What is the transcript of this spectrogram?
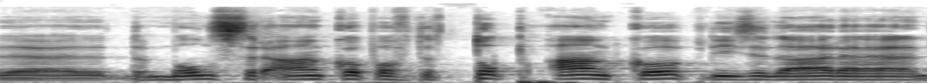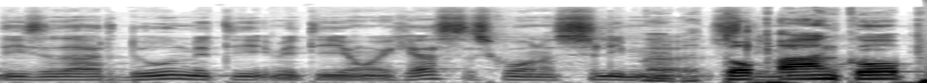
de, de monsteraankoop of de topaankoop die, ze daar, eh, die ze daar doen met die, met die jonge gasten. Het is gewoon een slimme... Topaankoop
